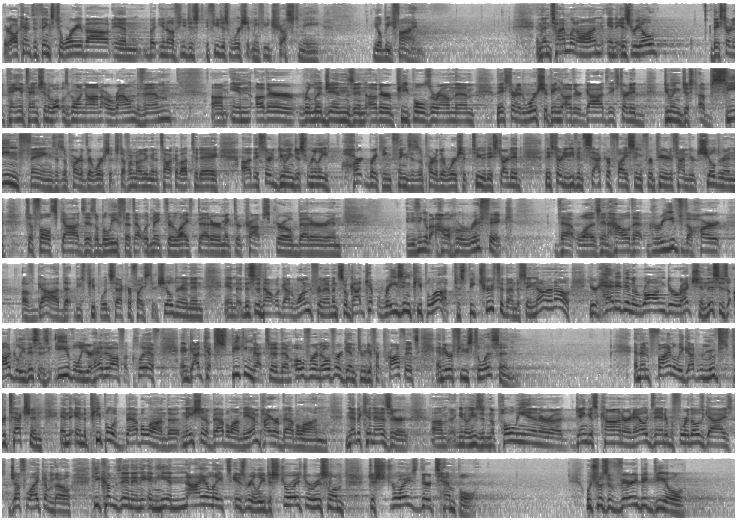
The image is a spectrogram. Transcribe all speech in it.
There are all kinds of things to worry about. And, but you know, if you just, if you just worship me, if you trust me, you'll be fine. And then time went on in Israel. They started paying attention to what was going on around them um, in other religions and other peoples around them. They started worshiping other gods. They started doing just obscene things as a part of their worship, stuff I'm not even going to talk about today. Uh, they started doing just really heartbreaking things as a part of their worship, too. They started, they started even sacrificing for a period of time their children to false gods as a belief that that would make their life better, make their crops grow better. And, and you think about how horrific that was and how that grieved the heart of God that these people would sacrifice their children. And, and this is not what God wanted for them. And so God kept raising people up to speak truth to them, to say, no, no, no, you're headed in the wrong direction. This is ugly. This is evil. You're headed off a cliff. And God kept speaking that to them over and over again through different prophets, and they refused to listen. And then finally, God removes protection, and, and the people of Babylon, the nation of Babylon, the empire of Babylon, Nebuchadnezzar, um, you know, he's a Napoleon or a Genghis Khan or an Alexander before those guys, just like him though. He comes in and, and he annihilates Israel. He destroys Jerusalem, destroys their temple, which was a very big deal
